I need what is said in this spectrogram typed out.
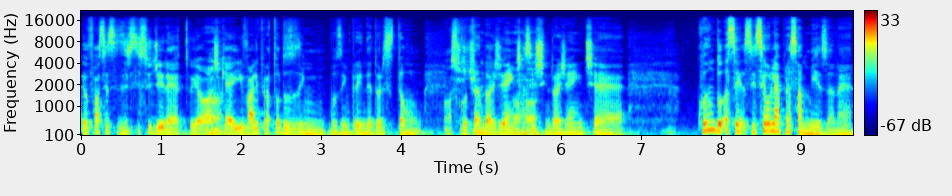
eu faço esse exercício direto e eu acho Ah. que aí vale para todos os, em- os empreendedores que estão escutando a gente, Aham. assistindo a gente. É, quando assim, se você olhar para essa mesa, né?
